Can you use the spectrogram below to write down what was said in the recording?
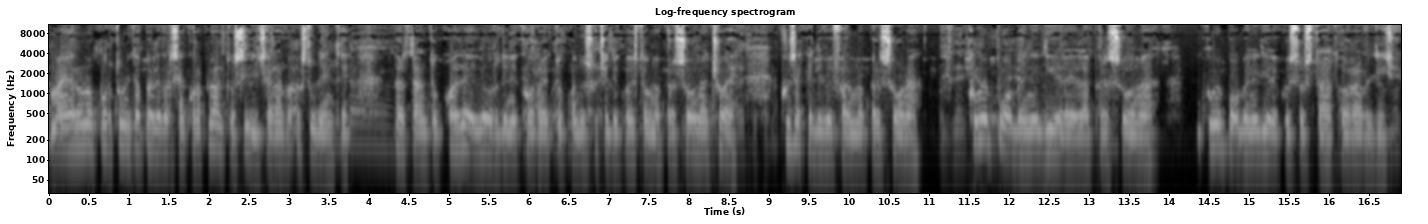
ma era un'opportunità per levarsi ancora più alto, si dice Rav studente. Pertanto, qual è l'ordine corretto quando succede questo a una persona? Cioè, cos'è che deve fare una persona? Come può benedire la persona? Come può benedire questo stato? Rav dice,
